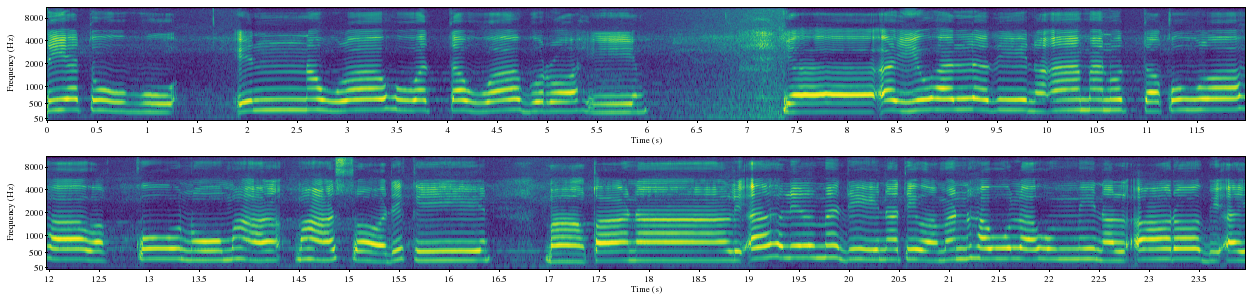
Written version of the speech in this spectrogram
liyatubu inna allahu wattawabur rahim ya ayyuhalladzina amanu taqullaha wa kunu ma'as sadiqin. Ma kana li ahli madinati wa man hawlahum minal arabi ay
